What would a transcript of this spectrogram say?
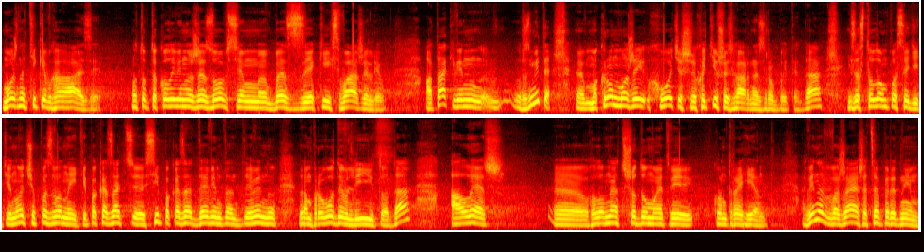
можна тільки в Гаазі. Ну, тобто, коли він уже зовсім без якихось важелів. А так він розумієте, е, Макрон може й хоче, хотів щось гарне зробити, да? і за столом посидіти, і ночі позвонити, і показати е, всі показати, де він де він ну, там проводив літо. Да? Але ж е, головне, що думає твій контрагент. А він вважає, що це перед ним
